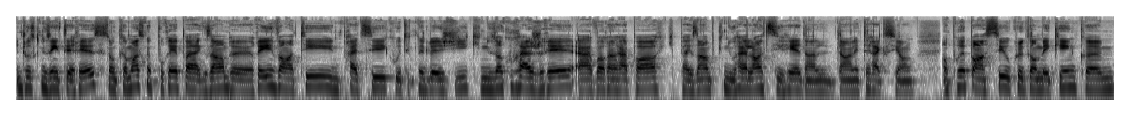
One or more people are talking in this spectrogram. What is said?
une chose qui nous intéresse. Donc, comment est-ce qu'on pourrait, par exemple, euh, réinventer une pratique ou une technologie qui nous encouragerait à avoir un rapport, par exemple, qui nous ralentirait dans, l'interaction? On pourrait penser au critical making comme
